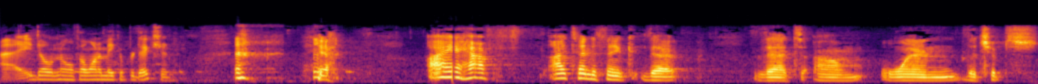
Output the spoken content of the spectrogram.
I don't know if I want to make a prediction. yeah, I have. I tend to think that that um, when the chips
